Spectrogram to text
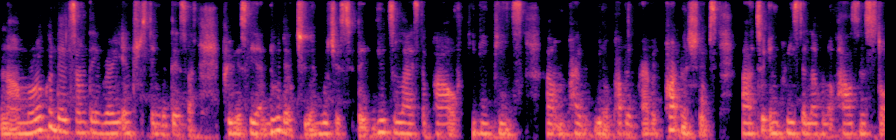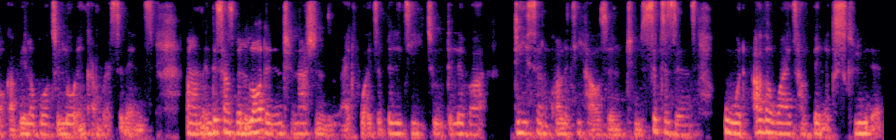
Now, Morocco did something very interesting with this, as previously alluded to, and which is they utilized the power of PPPs, um, you know, public-private partnerships, uh, to increase the level of housing stock available to low-income residents. Um, and this has been lauded internationally, right, for its ability to deliver decent quality housing to citizens who would otherwise have been excluded.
